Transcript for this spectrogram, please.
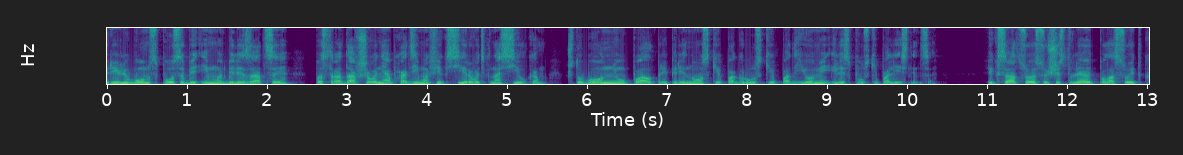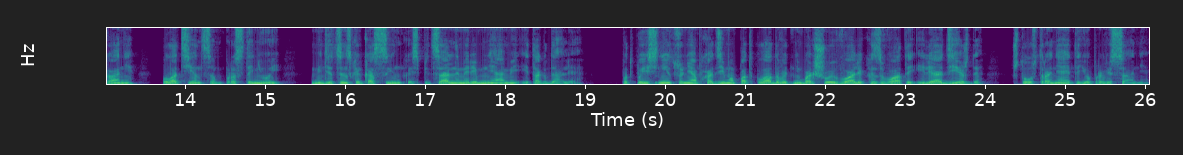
При любом способе иммобилизации пострадавшего необходимо фиксировать к носилкам, чтобы он не упал при переноске, погрузке, подъеме или спуске по лестнице. Фиксацию осуществляют полосой ткани, полотенцем, простыней, медицинской косынкой, специальными ремнями и так далее. Под поясницу необходимо подкладывать небольшой валик из ваты или одежды, что устраняет ее провисание.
